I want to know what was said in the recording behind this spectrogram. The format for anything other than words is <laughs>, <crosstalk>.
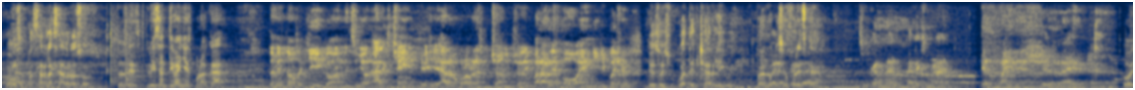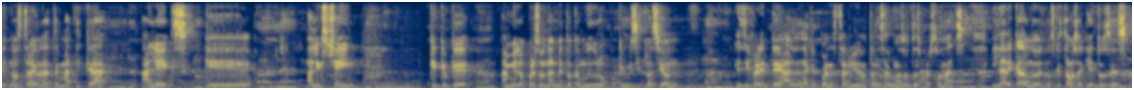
Vamos a pasarla sabroso. Entonces, Luis Santibáñez por acá. También estamos aquí con el señor Alex Chain, que a lo mejor habrán escuchado en el episodio de Imparable o en Geeky Pleasure. Yo soy su cuate el Charlie, güey, para lo que se ofrezca. Su carnal, Alex Morán. El Rider. El Rider. Hoy nos trae una temática Alex que Alex Chain que creo que a mí en lo personal me toca muy duro porque mi situación es diferente a la que pueden estar viviendo tal vez algunas otras personas y la de cada uno de los que estamos aquí. Entonces,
